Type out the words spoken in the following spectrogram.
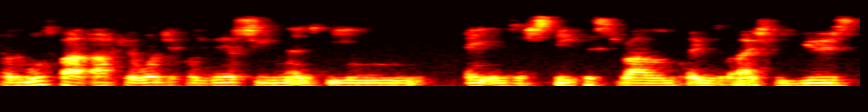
for the most part, archaeologically, they're seen as being items of status rather than things that are actually used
